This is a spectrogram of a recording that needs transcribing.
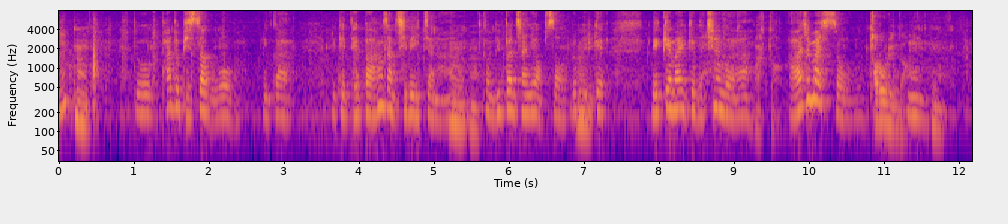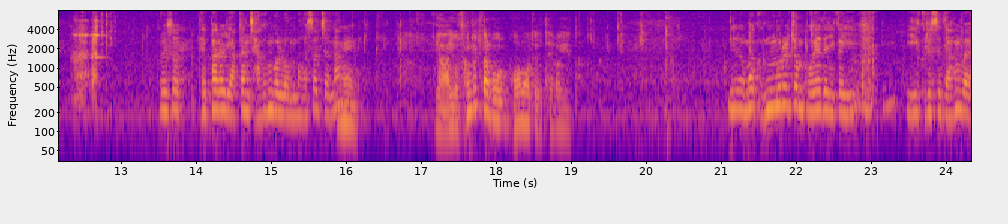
음. 또 파도 비싸고 그러니까 이렇게 대파 항상 집에 있잖아. 음, 음. 그럼 밑반찬이 없어. 그러면 이렇게 몇 개만 이렇게 묻히는 거야. 맛있다. 아주 맛있어. 잘 어울린다. 음. 음. 그래서 대파를 약간 작은 걸로 엄마가 썼잖아. 음. 야 이거 삼겹살 구워 먹을 때도 대박이겠다. 근데 엄마 국물을 좀 보여야 되니까 이, 이, 이 그릇에다 한 거야.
